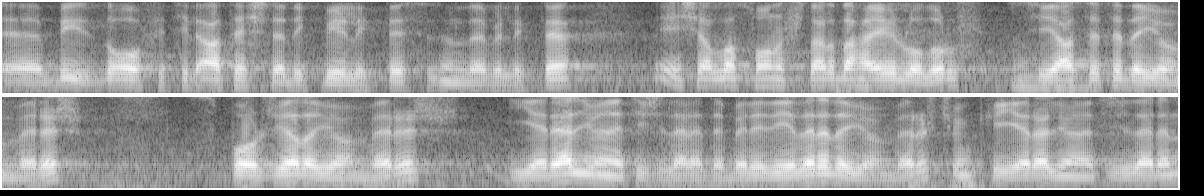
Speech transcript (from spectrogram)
Ee, Biz de o fitili ateşledik birlikte, sizinle birlikte. İnşallah sonuçları da hayırlı olur. Siyasete de yön verir, sporcuya da yön verir, yerel yöneticilere de, belediyelere de yön verir. Çünkü yerel yöneticilerin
